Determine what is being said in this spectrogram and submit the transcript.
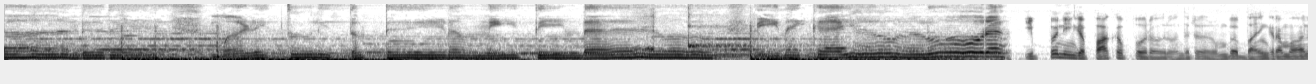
தொட்டாடுதே மழை துளி தொட்ட இடம் நீ தீண்டவோ? நினைக்கையூர இப்போ நீங்கள் பார்க்க போகிறவர் வந்துட்டு ரொம்ப பயங்கரமான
